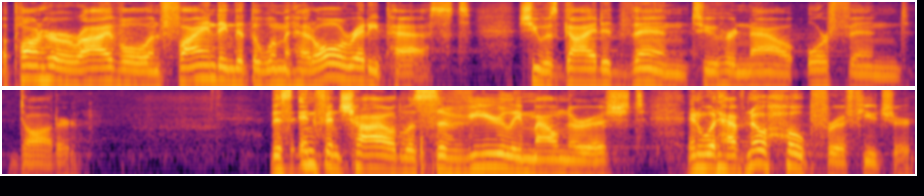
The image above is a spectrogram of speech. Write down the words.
Upon her arrival and finding that the woman had already passed, she was guided then to her now orphaned daughter. This infant child was severely malnourished and would have no hope for a future.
